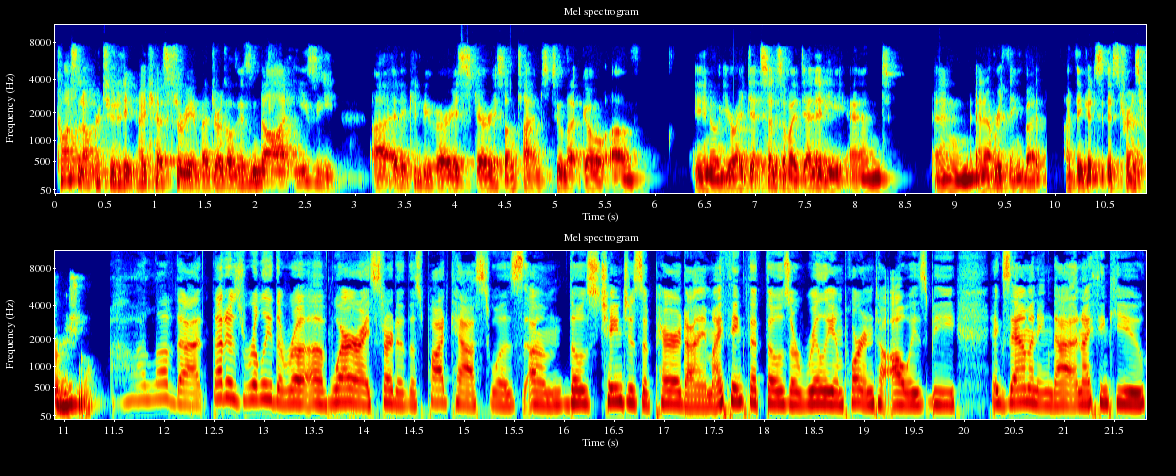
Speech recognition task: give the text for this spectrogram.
constant opportunity, I guess, to reinvent ourselves is not easy. Uh, and it can be very scary sometimes to let go of, you know, your ide- sense of identity and, and, and everything. But I think it's, it's transformational. Love that. That is really the of where I started this podcast was um, those changes of paradigm. I think that those are really important to always be examining that, and I think you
